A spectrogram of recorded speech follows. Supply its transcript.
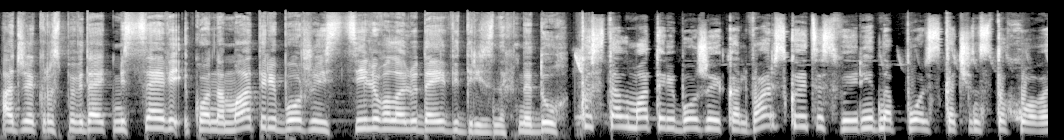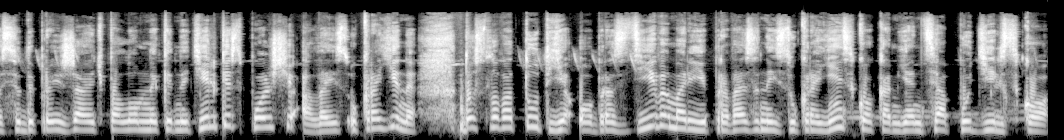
адже як розповідають місцеві, ікона Матері Божої зцілювала людей від різних недуг. Костел Матері Божої Кальварської це своєрідна польська Ченстохова. Сюди приїжджають паломники не тільки з Польщі, але й з України. До слова, тут є образ Діви Марії, привезений з українського кам'янця Подільського.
